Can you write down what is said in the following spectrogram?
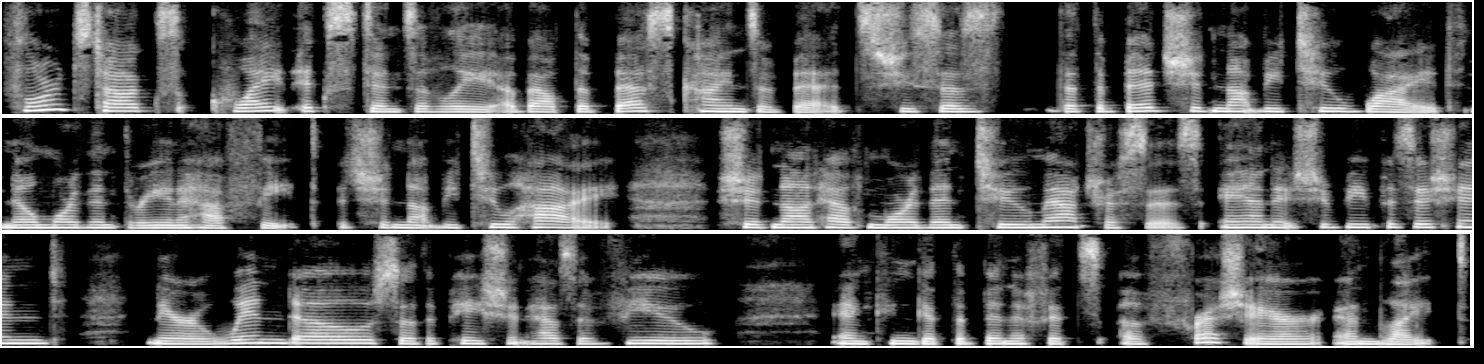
Florence talks quite extensively about the best kinds of beds. She says that the bed should not be too wide, no more than three and a half feet. It should not be too high, should not have more than two mattresses, and it should be positioned near a window so the patient has a view and can get the benefits of fresh air and light,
